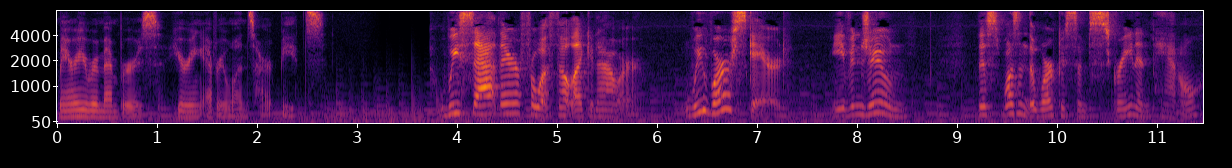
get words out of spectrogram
Mary remembers hearing everyone's heartbeats. We sat there for what felt like an hour. We were scared. Even June. This wasn't the work of some screening panel.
